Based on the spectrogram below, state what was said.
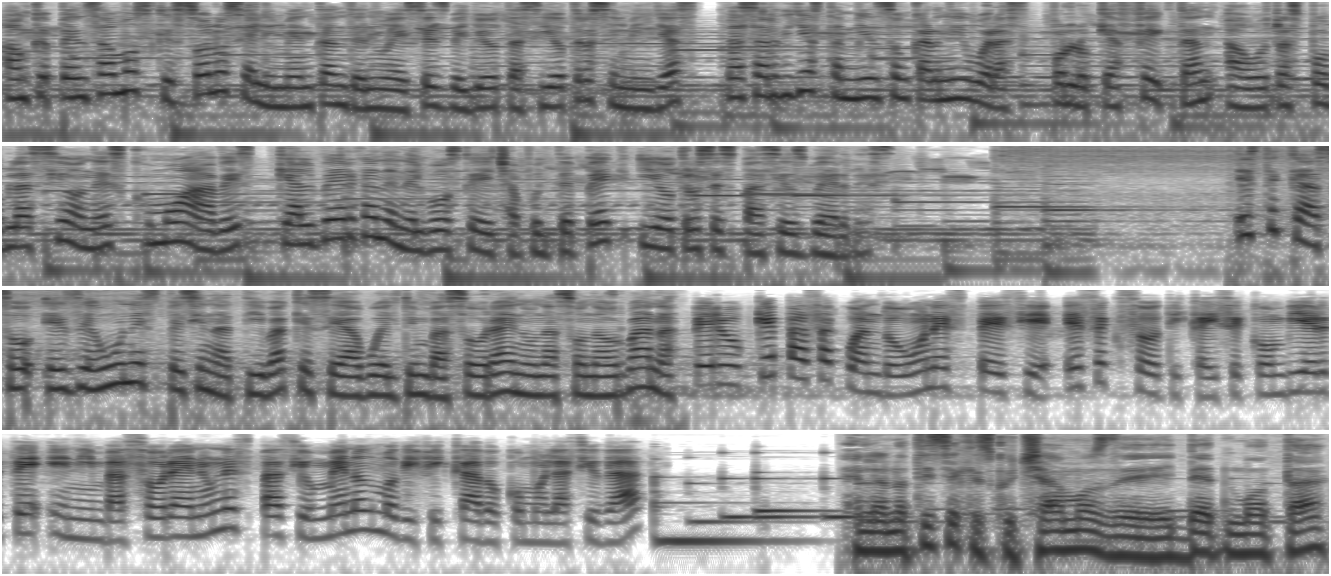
Aunque pensamos que solo se alimentan de nueces, bellotas y otras semillas, las ardillas también son carnívoras, por lo que afectan a otras poblaciones como aves que albergan en el bosque de Chapultepec y otros espacios verdes. Este caso es de una especie nativa que se ha vuelto invasora en una zona urbana. Pero, ¿qué pasa cuando una especie es exótica y se convierte en invasora en un espacio menos modificado como la ciudad? En la noticia que escuchamos de Ivette Mota,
